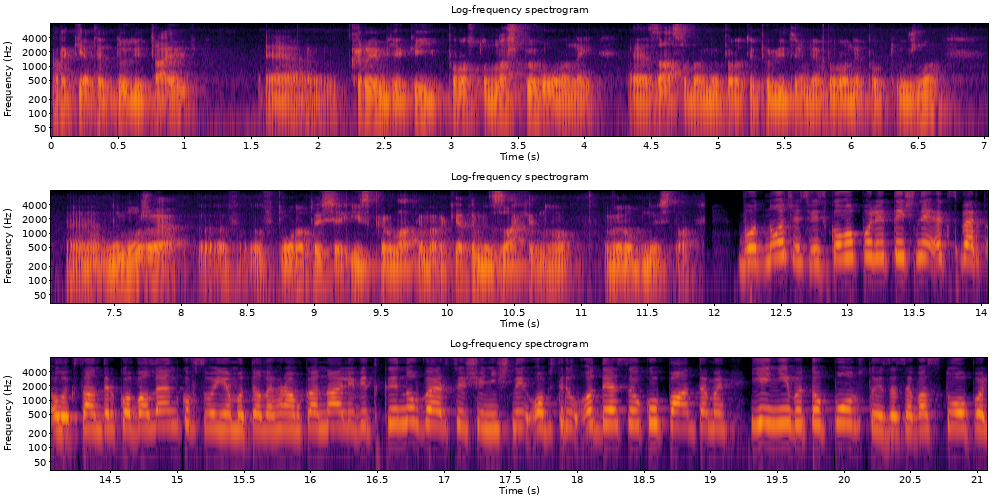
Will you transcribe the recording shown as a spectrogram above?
ракети долітають. Е, Крим, який просто нашпигований е, засобами протиповітряної оборони потужно, е, не може впоратися із крилатими ракетами західного виробництва. Водночас військово-політичний експерт Олександр Коваленко в своєму телеграм-каналі відкинув версію, що нічний обстріл Одеси окупантами є нібито помстою за Севастополь.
